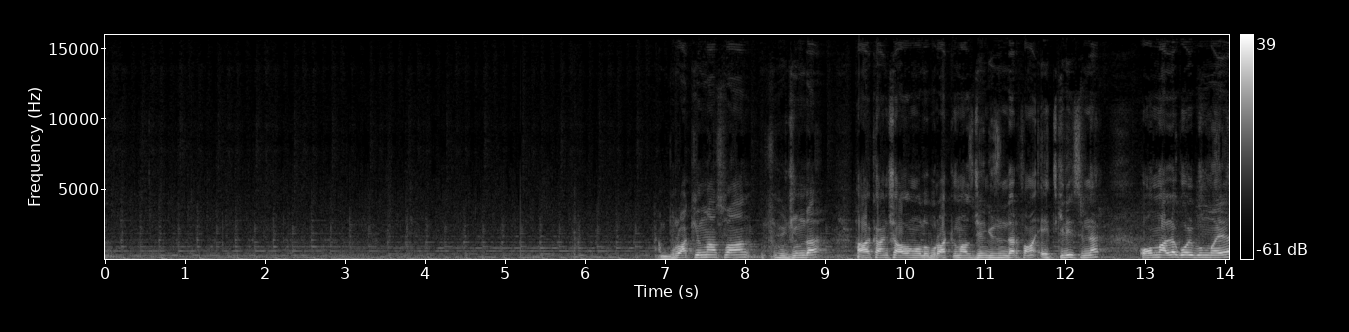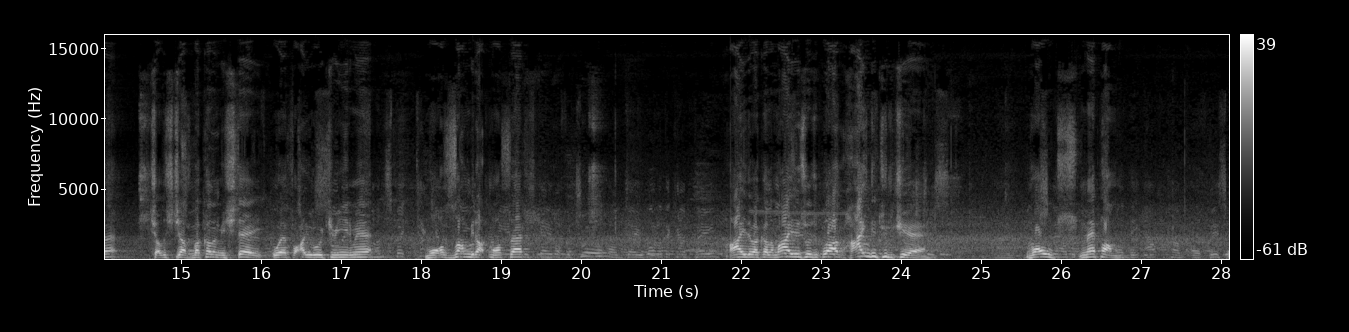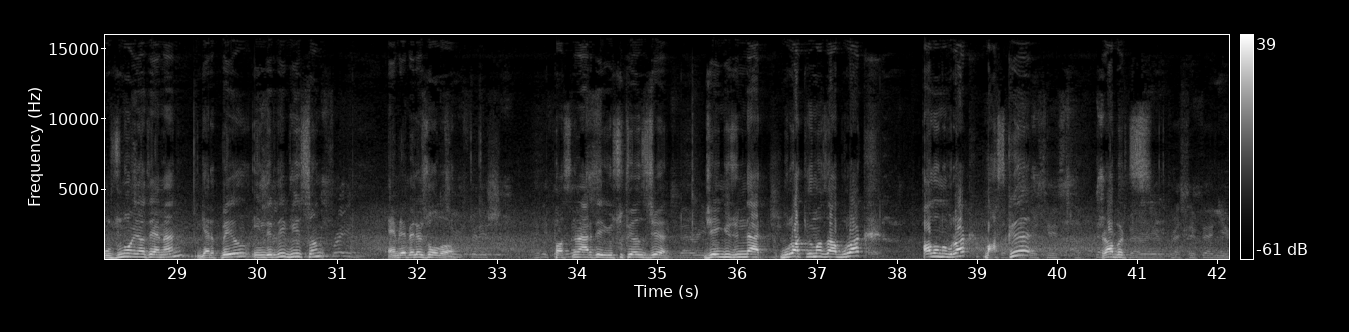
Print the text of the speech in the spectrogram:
Burak Yılmaz falan hücumda. Hakan Çalhanoğlu, Burak Yılmaz, Cengiz Ünder falan etkili isimler. Onlarla gol bulmaya çalışacağız. Bakalım işte UEFA Euro 2020 muazzam bir atmosfer. Haydi bakalım, haydi çocuklar, haydi Türkiye. Vaux, Mepam. Uzun oynadı hemen. Gareth Bale indirdi. Wilson, Emre Belezoğlu. Pasını verdi Yusuf Yazıcı. Cengiz Ünder. Burak Yılmaz'a Burak. Al onu Burak. Baskı. Roberts.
